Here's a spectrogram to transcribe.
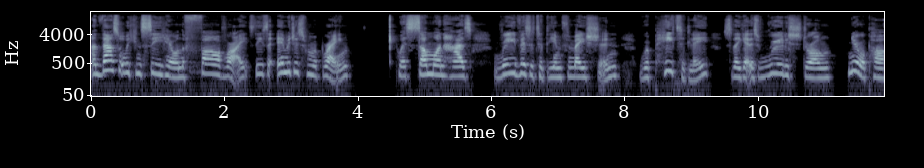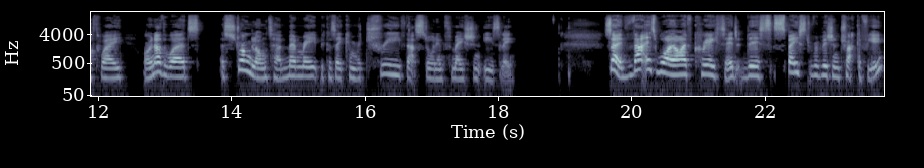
And that's what we can see here on the far right. These are images from a brain where someone has revisited the information repeatedly so they get this really strong neural pathway, or in other words, a strong long term memory because they can retrieve that stored information easily. So that is why I've created this spaced revision tracker for you.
